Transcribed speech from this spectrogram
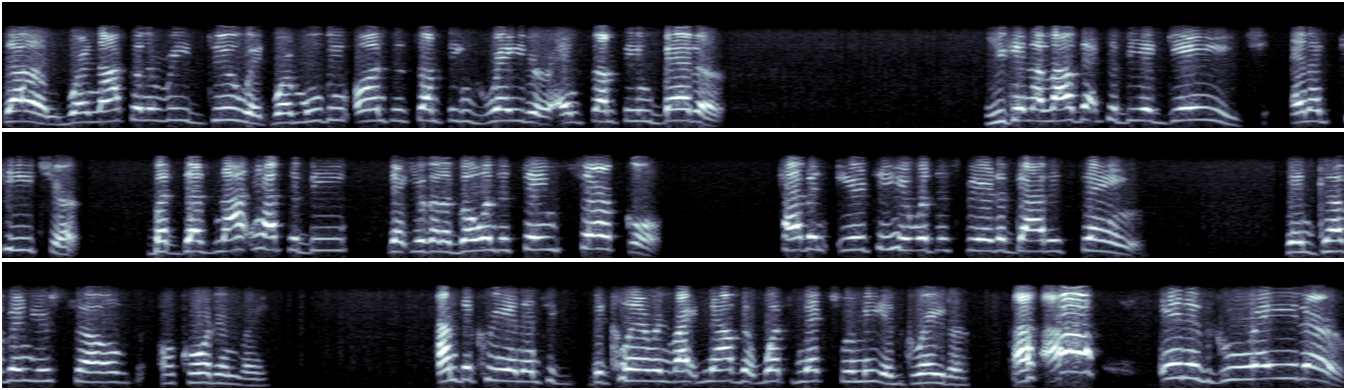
done. We're not going to redo it. We're moving on to something greater and something better. You can allow that to be a gauge and a teacher, but does not have to be that you're going to go in the same circle. Have an ear to hear what the Spirit of God is saying. Then govern yourselves accordingly. I'm decreeing and declaring right now that what's next for me is greater. It is greater.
